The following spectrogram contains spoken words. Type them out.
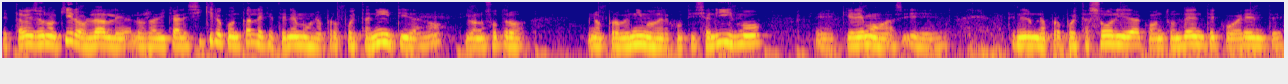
esta vez yo no quiero hablarle a los radicales, sí quiero contarles que tenemos una propuesta nítida, ¿no? Digo, nosotros nos provenimos del justicialismo, eh, queremos tener una propuesta sólida, contundente, coherente.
